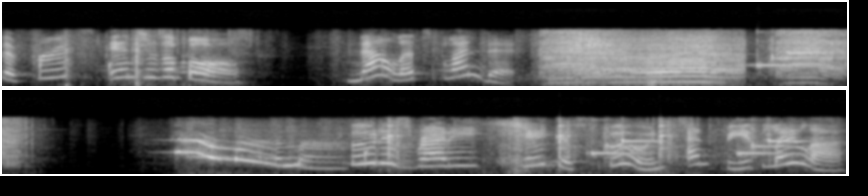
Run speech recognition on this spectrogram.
the fruits into the bowl. Now let's blend it. Food is ready. Take a spoon and feed Layla.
